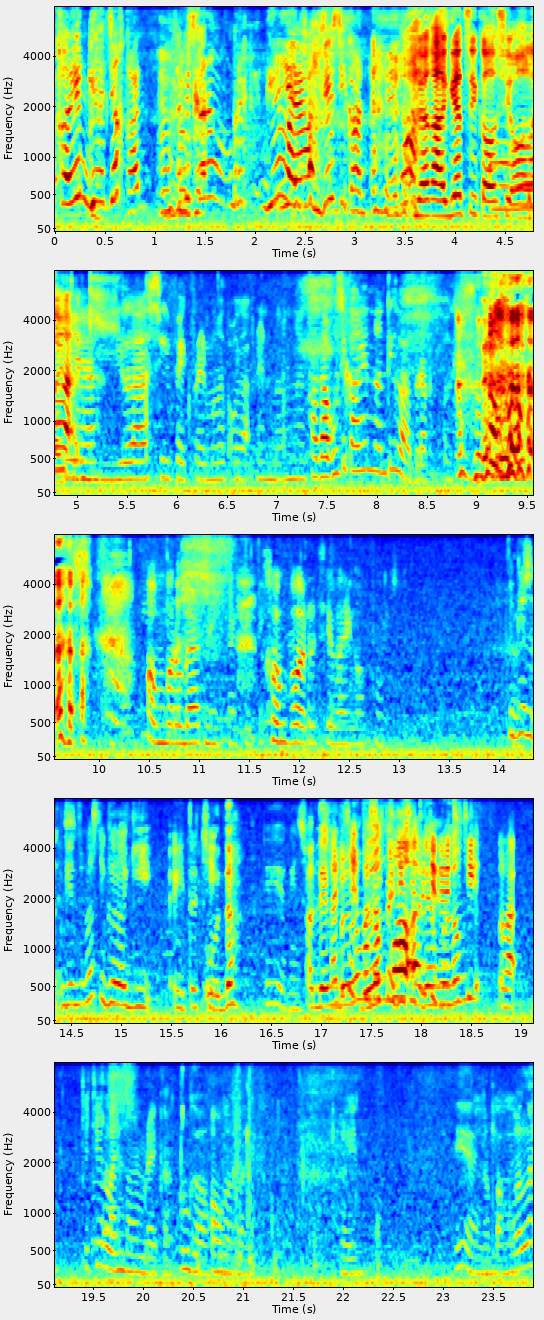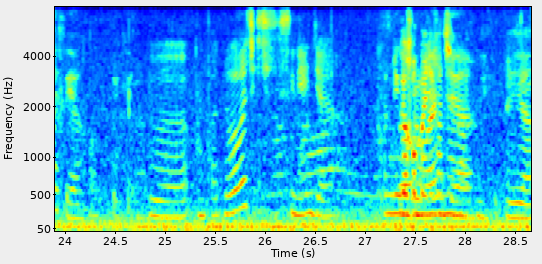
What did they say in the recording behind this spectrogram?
Kalian diajak kan? Tapi sekarang mereka dia sama Jessie kan? nggak kaget sih kalau si Ola itu Iya. Gila sih fake friend banget Ola. Keren banget. Kata aku sih kalian nanti labrak. Kompor banget nih Kiti. Kompor sih paling kompor. Itu Gen, Gen 11 juga lagi itu Ci. udah Iya, Gens. ada yang Tadi belum belum kok, di situ ada yang juga belum. Cici, la, Cici live sama mereka. Enggak, Oh, enggak enggak. live. Lain. Iya, kenapa enggak live ya? Dua, empat, dua apa Cici sini aja. Kan Enggak juga kebanyakan aja. iya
